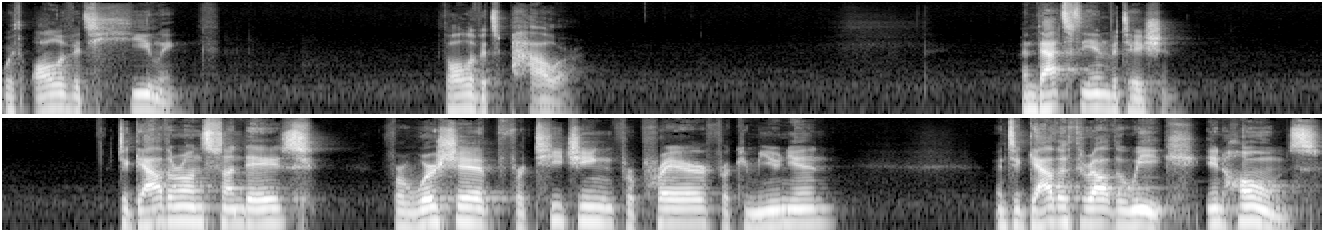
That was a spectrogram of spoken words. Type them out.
with all of its healing, with all of its power. And that's the invitation to gather on Sundays for worship, for teaching, for prayer, for communion, and to gather throughout the week in homes,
